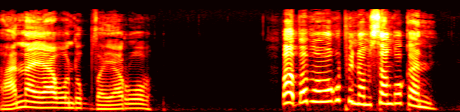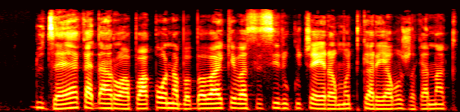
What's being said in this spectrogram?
Hana yavo ndokubva yarova. Baba mava kupinda musango kani? Dudzai akadaro apo akaona baba vake vasisiri kuchaira motikari yavo zvakanaka.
